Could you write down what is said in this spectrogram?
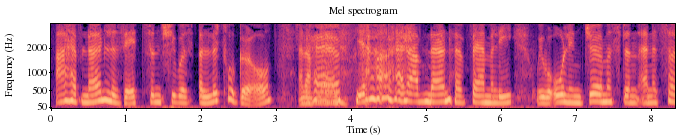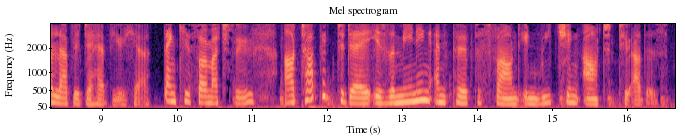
I have known Lizette since she was a little girl, and I've known, yeah, and I've known her family. We were all in Germiston, and it's so lovely to have you here. Thank you so much, Sue. Our topic today is the meaning and purpose found in reaching out to others.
